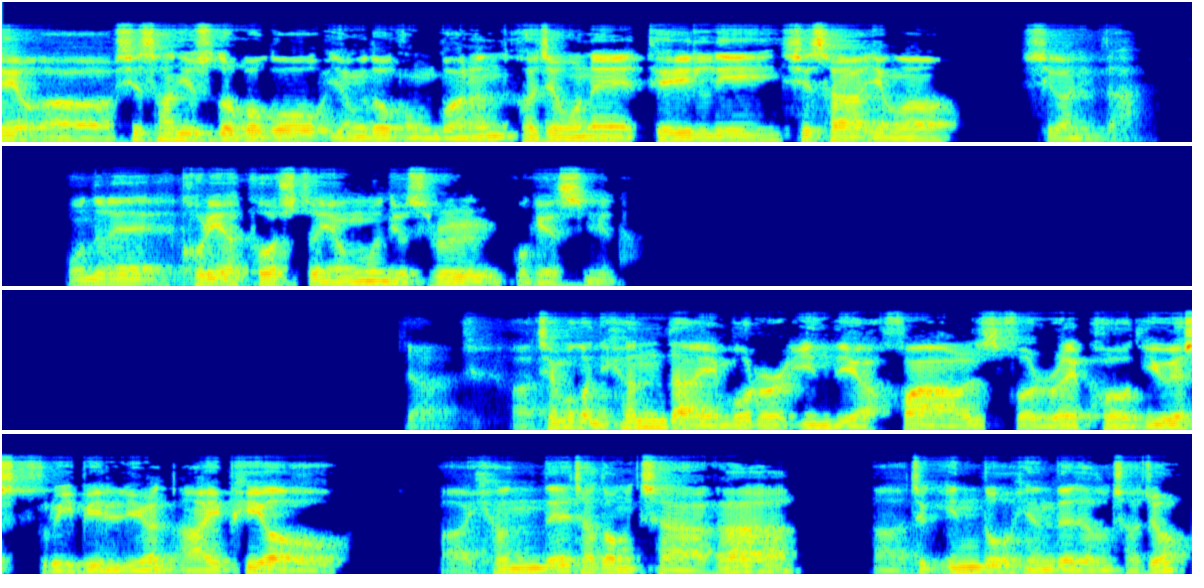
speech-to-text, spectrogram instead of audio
어, 시사 뉴스도 보고 영어도 공부하는 허재원의 데일리 시사 영어 시간입니다. 오늘의 코리아 포스트 영문 뉴스를 보겠습니다. 자, 어, 제목은 현다이 모터 인디아 files for record US 3 billion IPO. 어, 현대 자동차가 어, 즉 인도 현대 자동차죠.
